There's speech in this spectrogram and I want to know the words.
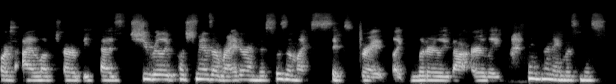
course, I loved her because she really pushed me as a writer. And this was in like sixth grade, like literally that early. I think her name was Miss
